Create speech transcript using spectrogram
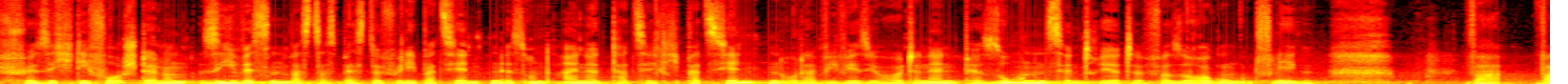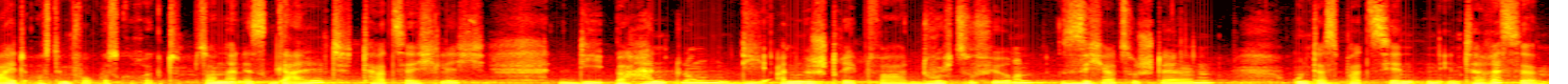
für sich die Vorstellung, sie wissen, was das Beste für die Patienten ist und eine tatsächlich Patienten- oder wie wir sie heute nennen, personenzentrierte Versorgung und Pflege war weit aus dem Fokus gerückt, sondern es galt tatsächlich, die Behandlung, die angestrebt war, durchzuführen, sicherzustellen und das Patienteninteresse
